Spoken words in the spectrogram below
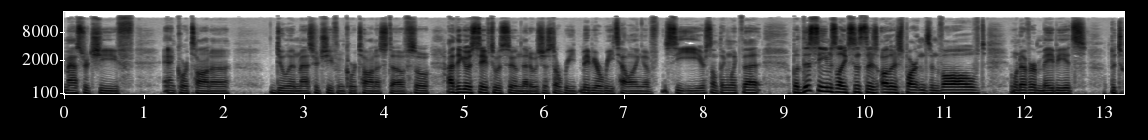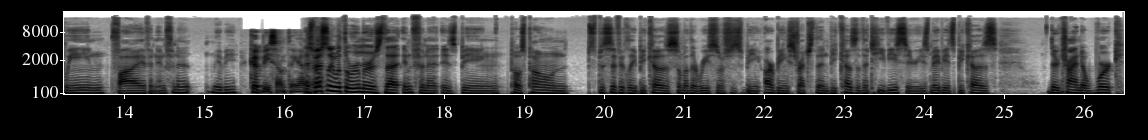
Master Chief and Cortana doing Master Chief and Cortana stuff. So I think it was safe to assume that it was just a re- maybe a retelling of CE or something like that. But this seems like since there's other Spartans involved and whatever, maybe it's between five and Infinite, maybe. Could be something. Don't know. Especially with the rumors that Infinite is being postponed specifically because some of the resources being are being stretched thin because of the TV series. Maybe it's because they're trying to work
